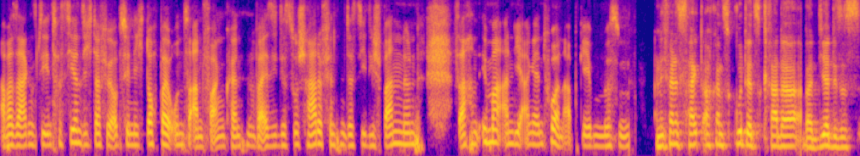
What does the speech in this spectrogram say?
aber sagen, sie interessieren sich dafür, ob sie nicht doch bei uns anfangen könnten, weil sie das so schade finden, dass sie die spannenden Sachen immer an die Agenturen abgeben müssen. Und ich finde, es zeigt auch ganz gut jetzt gerade bei dir dieses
